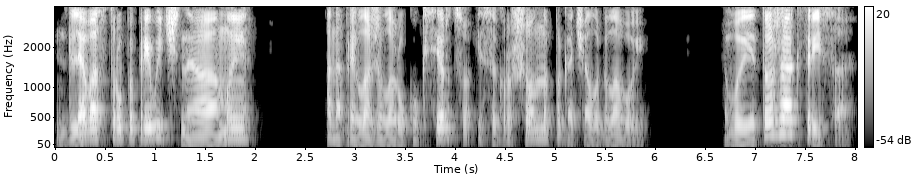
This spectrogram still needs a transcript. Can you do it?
«Для вас трупы привычны, а мы...» Она приложила руку к сердцу и сокрушенно покачала головой. «Вы тоже актриса?»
